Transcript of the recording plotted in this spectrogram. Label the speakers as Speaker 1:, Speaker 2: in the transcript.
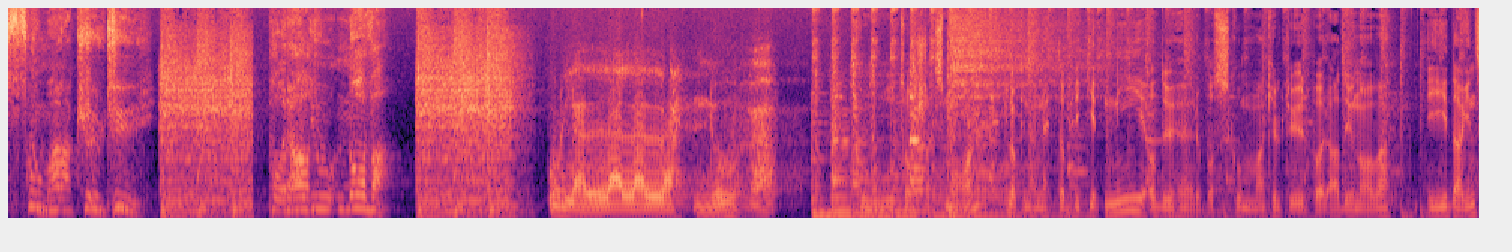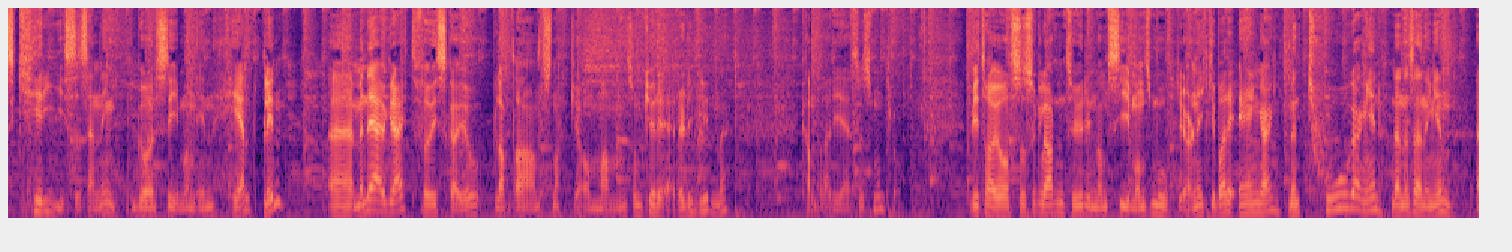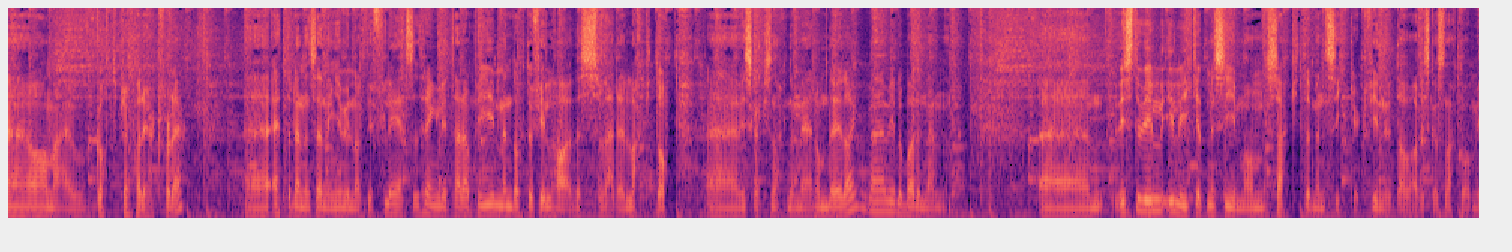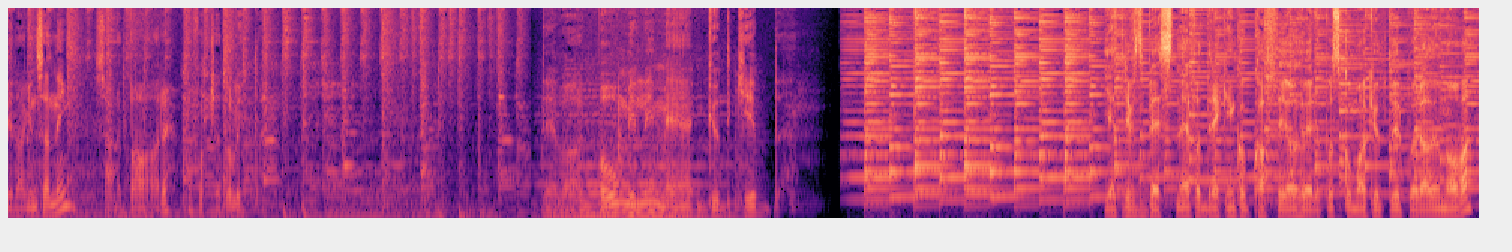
Speaker 1: Skumma kultur. På Radio Nova.
Speaker 2: O-la-la-la-la Nova.
Speaker 3: God torsdagsmorgen. Klokken er nettopp bikket ni, og du hører på Skumma kultur på Radio Nova. I dagens krisesending går Simon inn helt blind. Eh, Men det er jo greit, for vi skal jo annet snakke om mannen som kurerer de blinde. Kan det være Jesus, mon tro? Vi tar jo også så klart en tur innom Simons motehjørne ikke bare én gang, men to ganger denne sendingen. Eh, Og han er jo godt preparert for det. Eh, Etter denne sendingen vil nok de fleste trenge litt terapi, men Dr. Phil har jo dessverre lagt opp. Eh, Vi skal ikke snakke noe mer om det i dag, men jeg ville bare nevne det. Hvis du vil, i likhet med Simon, sakte, men sikkert finne ut av hva vi skal snakke om i dagens sending, så er det bare å fortsette å lytte. Det var Bo Millie med Good Kid.
Speaker 4: Jeg trives best når jeg får drikke en kopp kaffe og høre på Skumma kultur på Radio Nova.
